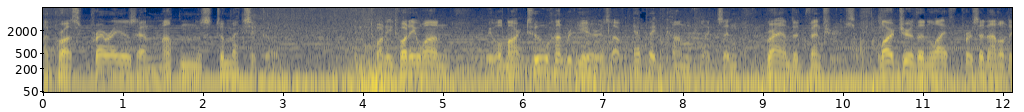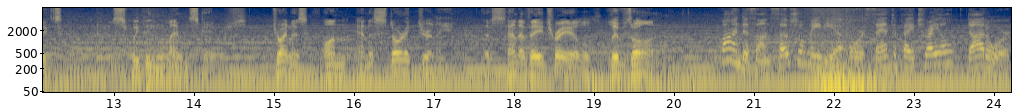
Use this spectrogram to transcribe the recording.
across prairies and mountains to Mexico. In 2021, we will mark 200 years of epic conflicts and grand adventures, larger than life personalities, sweeping landscapes. Join us on an historic journey. The Santa Fe Trail lives on. Find us on social media or santafetrail.org.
